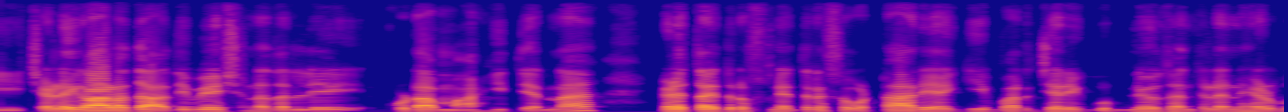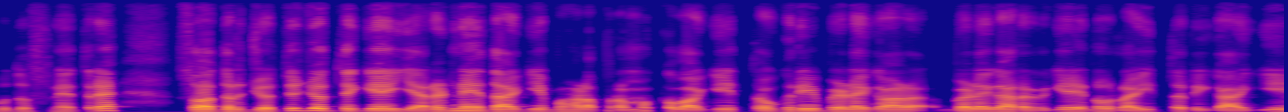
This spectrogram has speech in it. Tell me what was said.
ಈ ಚಳಿಗಾಲದ ಅಧಿವೇಶನದಲ್ಲಿ ಕೂಡ ಮಾಹಿತಿಯನ್ನ ಹೇಳ್ತಾ ಇದ್ರು ಸ್ನೇಹಿತರೆ. ಸೊ ಒಟ್ಟಾರೆಯಾಗಿ ಭರ್ಜರಿ ಗುಡ್ ನ್ಯೂಸ್ ಅಂತೇಳಿ ಹೇಳ್ಬೋದು ಸ್ನೇಹಿತರೆ. ಸೊ ಅದ್ರ ಜೊತೆ ಜೊತೆಗೆ ಎರಡನೇದಾಗಿ ಬಹಳ ಪ್ರಮುಖವಾಗಿ ತೊಗರಿ ಬೆಳೆಗಾರ ಬೆಳೆಗಾರರಿಗೆ, ಏನು ರೈತರಿಗಾಗಿ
